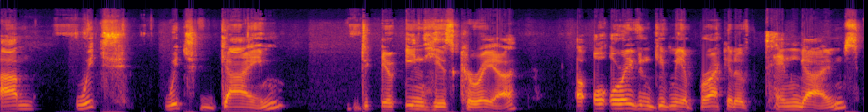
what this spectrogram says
Um, which which game in his career, uh, or, or even give me a bracket of ten games,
